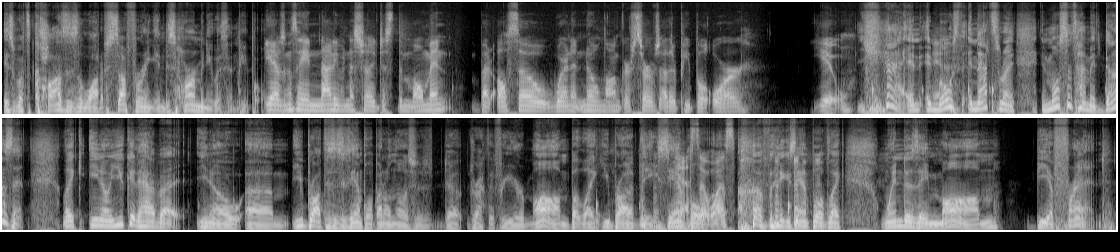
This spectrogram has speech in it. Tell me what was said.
is what causes a lot of suffering and disharmony within people. Yeah, I was gonna say not even necessarily just the moment, but also when it no longer serves other people or you. Yeah, and, and most and that's what I and most of the time it doesn't. Like you know, you could have a you know, um, you brought this example up. I don't know if this was di- directly for your mom, but like you brought up the example it was. of an example of like when does a mom be a friend?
